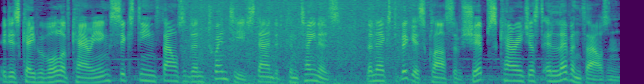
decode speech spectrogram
It is capable of carrying 16,020 standard containers. The next biggest class of ships carry just 11,000.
